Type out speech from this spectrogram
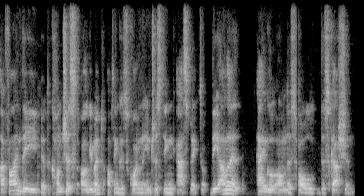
I find the the conscious argument I think is quite an interesting aspect. The other angle on this whole discussion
